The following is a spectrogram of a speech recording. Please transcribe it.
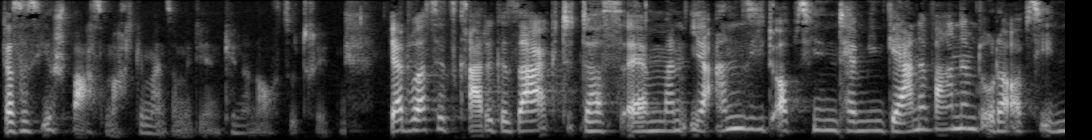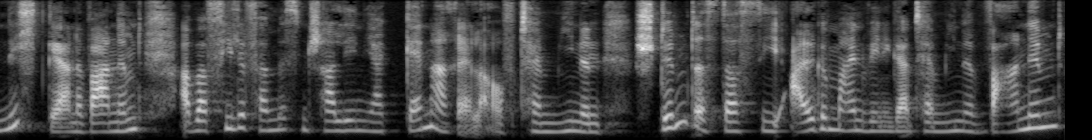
dass es ihr Spaß macht, gemeinsam mit ihren Kindern aufzutreten. Ja, du hast jetzt gerade gesagt, dass äh, man ihr ansieht, ob sie einen Termin gerne wahrnimmt oder ob sie ihn nicht gerne wahrnimmt. Aber viele vermissen Charlene ja generell auf Terminen. Stimmt es, dass sie allgemein weniger Termine wahrnimmt?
